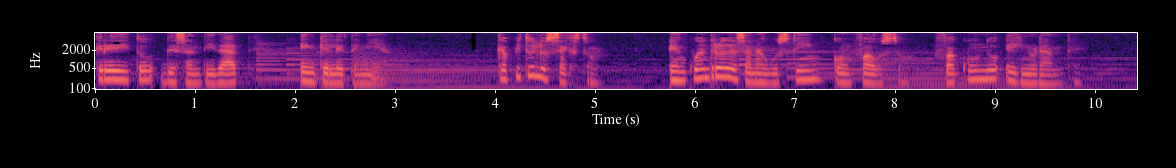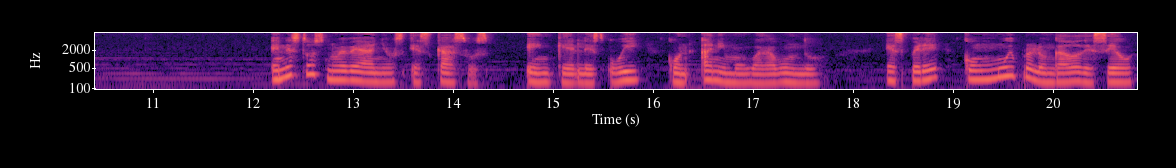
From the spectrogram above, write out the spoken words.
crédito de santidad en que le tenía. Capítulo VI. Encuentro de San Agustín con Fausto, Facundo e Ignorante. En estos nueve años escasos en que les oí con ánimo vagabundo, esperé con muy prolongado deseo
